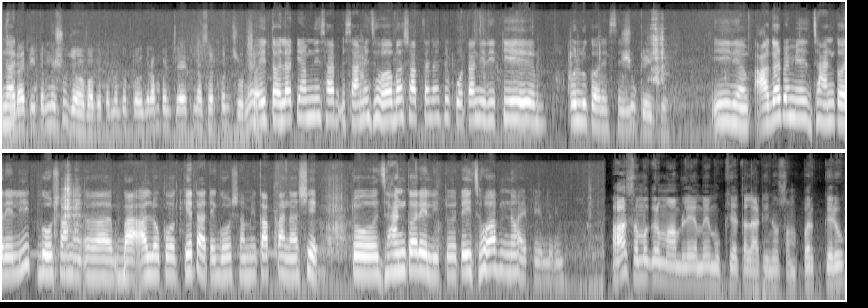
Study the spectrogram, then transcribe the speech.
ના- તલાટી તમને શું જવાબ આપે? તમે તો ગ્રામ પંચાયતના સરપંચ છો ને? એ તલાટી અમની સામે સામે જવાબ જ આપતા નથી પોતાની રીતે ઓલું કરે છે. શું કહે છે? એ આગળ પણ મેં જાણ કરેલી ગો સામે બા- આ લોકો કહેતા તે ગૌશામે કાપવાના છે. તો જાણ કરેલી તો તે જવાબ ન આપેલો એમ. આ સમગ્ર મામલે અમે મુખ્ય તલાટીનો સંપર્ક કર્યો.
